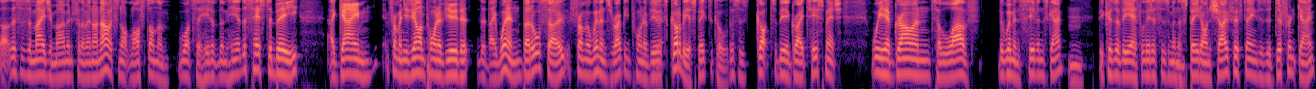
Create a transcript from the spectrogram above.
uh, this is a major moment for them, and I know it's not lost on them what's ahead of them here. This has to be a game from a New Zealand point of view that, that they win, but also from a women's rugby point of view, yeah. it's got to be a spectacle. This has got to be a great test match. We have grown to love the women's sevens game mm. because of the athleticism and the mm. speed on show. 15s is a different game.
